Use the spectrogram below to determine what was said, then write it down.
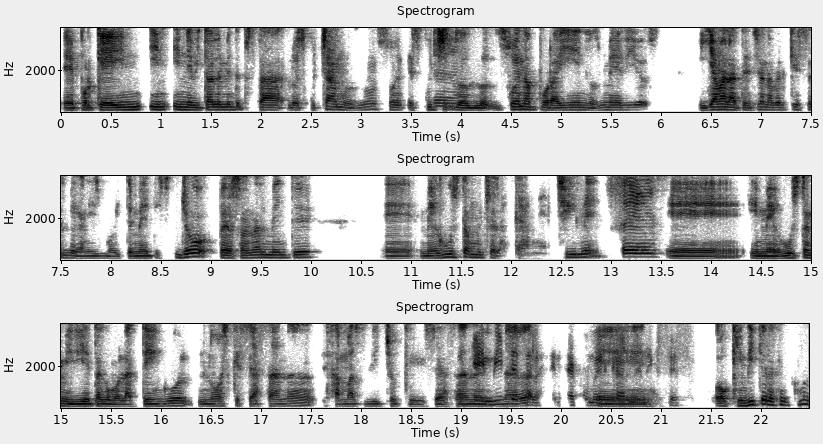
eh, porque in- in- inevitablemente pues, está, lo escuchamos, ¿no? Suen- escuchas- Sí. lo- lo- suena por ahí en los medios y llama la atención a ver qué es el veganismo y te metes. Yo personalmente eh, me gusta mucho la carne, el chile, sí. eh, y me gusta mi dieta como la tengo. No es que sea sana, jamás he dicho que sea sana. Que ni invites nada. a la gente a comer Eh, carne en exceso. O que invite a la gente como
